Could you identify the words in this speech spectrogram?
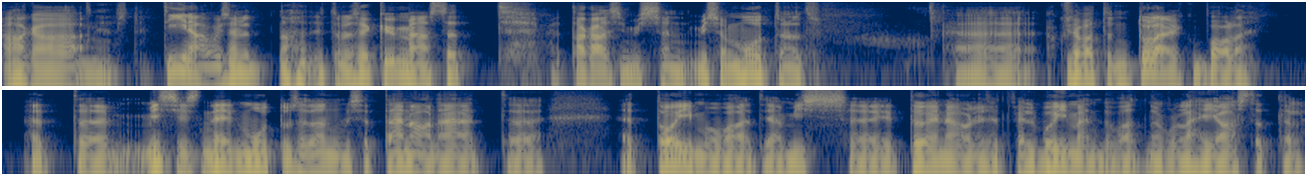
aga Just. Tiina, kui sa nüüd noh, ütleme see kümme aastat tagasi, mis on, mis on muutunud. Äh, kui sa vaatad nüüd tuleviku poole, et mis siis need muutused on, mis sa täna näed et toimuvad ja mis eh, tõenäoliselt veel võimenduvad nagu lähiaastatel.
